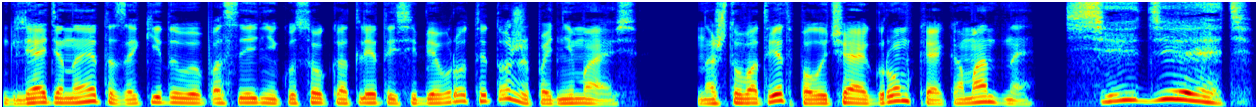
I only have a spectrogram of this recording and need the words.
Глядя на это, закидываю последний кусок котлеты себе в рот и тоже поднимаюсь. На что в ответ получаю громкое командное «Сидеть!»,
